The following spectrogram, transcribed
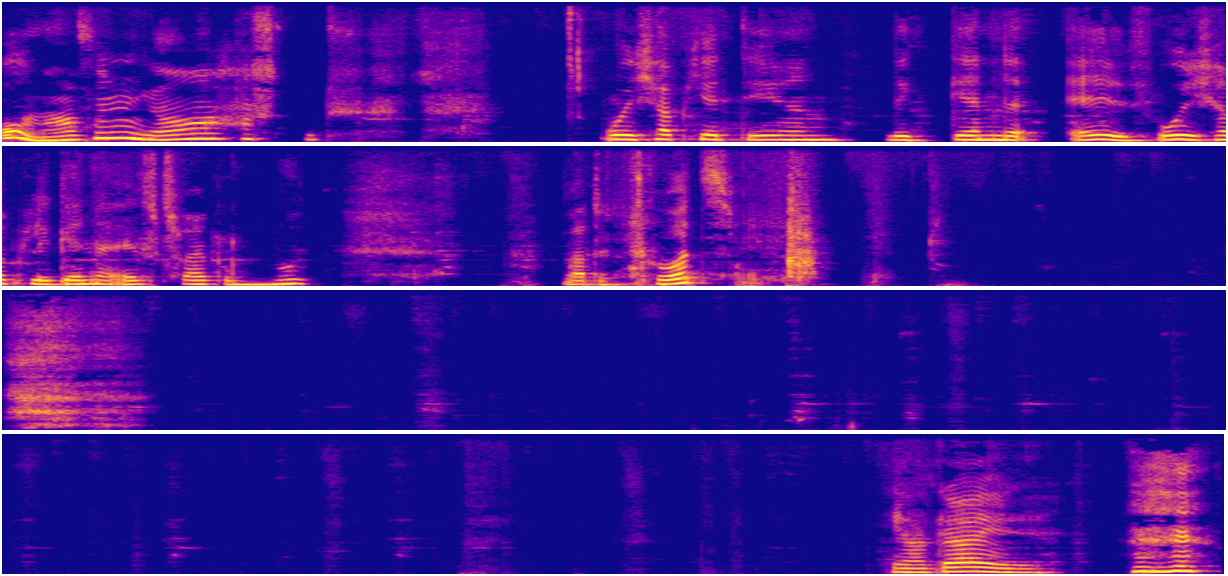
Oh, Marvin, ja, hast gut. Oh, ich habe hier den Legende 11. Oh, ich habe Legende 11 2.0. Warte kurz. Ja, geil.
